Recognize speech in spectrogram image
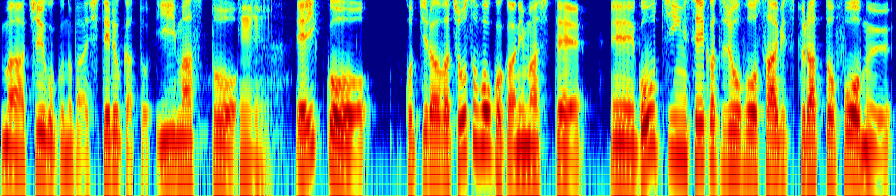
まあ、中国の場合してるかと言いますと、うん。え1個こちらは調査報告ありまして、えー、ゴーチン生活情報サービスプラットフォーム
